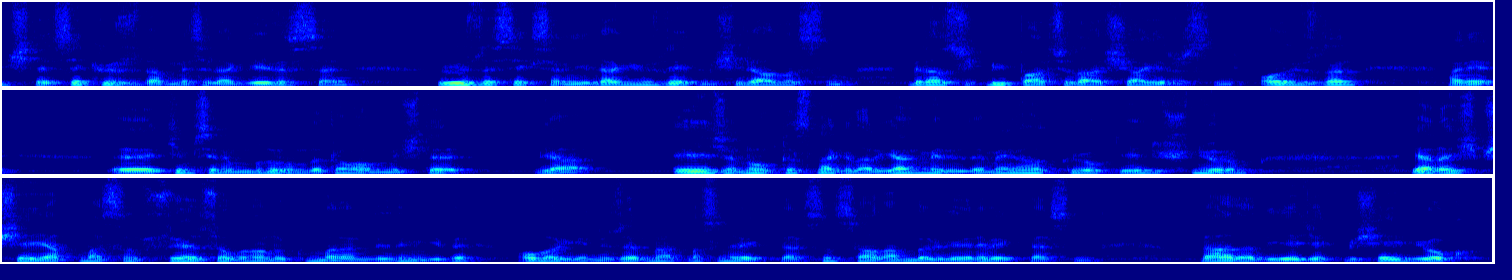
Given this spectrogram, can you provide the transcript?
işte 800'den mesela gelirse %80 ile %70 ile alırsın. Birazcık bir parça da aşağı ayırırsın. O yüzden hani e, kimsenin bu durumda tamam mı işte ya iyice noktasına kadar gelmedi demeye hakkı yok diye düşünüyorum. Ya da hiçbir şey yapmazsın suya sabuna dokunmadan dediğim gibi o bölgenin üzerine atmasını beklersin. Sağlam bölgeleri beklersin. Daha da diyecek bir şey yok.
